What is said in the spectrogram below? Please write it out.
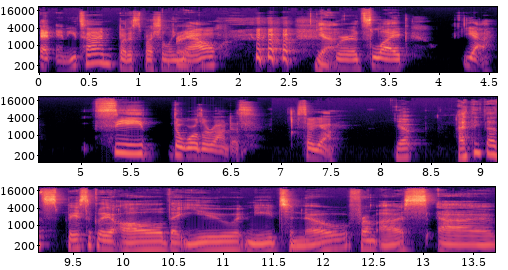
at any time, but especially right. now. yeah. Where it's like, yeah, see the world around us. So yeah. Yep. I think that's basically all that you need to know from us. Uh,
